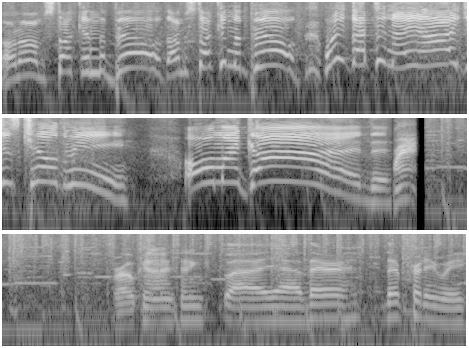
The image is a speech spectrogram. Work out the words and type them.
Oh no, I'm stuck in the build. I'm stuck in the build. Wait, that's an AI just killed me. Oh my god. Broken, I think. Uh, yeah, they're they're pretty weak.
